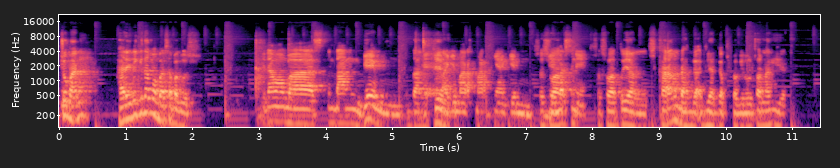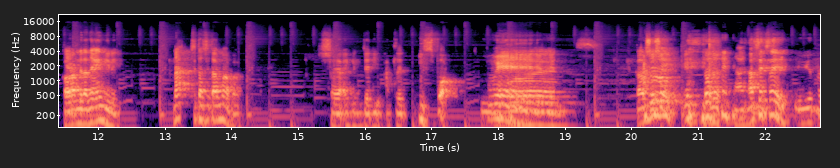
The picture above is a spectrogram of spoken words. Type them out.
Cuman hari ini kita mau bahas apa Gus? Kita mau bahas tentang game. Tentang Kayak game. Lagi marak-maraknya game Sesuatu. nih. sesuatu yang sekarang udah nggak dianggap sebagai lucuan lagi ya. Kalau Ya. orang ditanyain gini, nak cita-citamu apa? Saya ingin jadi atlet e-sport. Kalau dulu, sih. asik sih. Gitu.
